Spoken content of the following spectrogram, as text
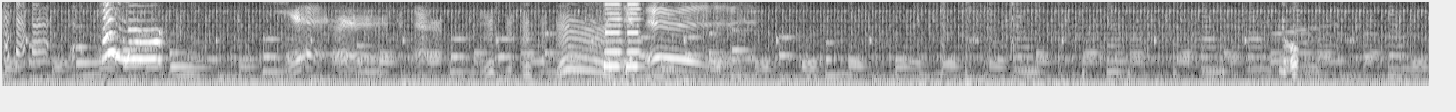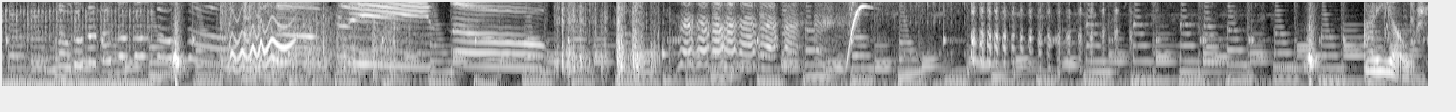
Hello. Oh, No, no, no, no, no, no, no, no! No, please, no! Adios.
